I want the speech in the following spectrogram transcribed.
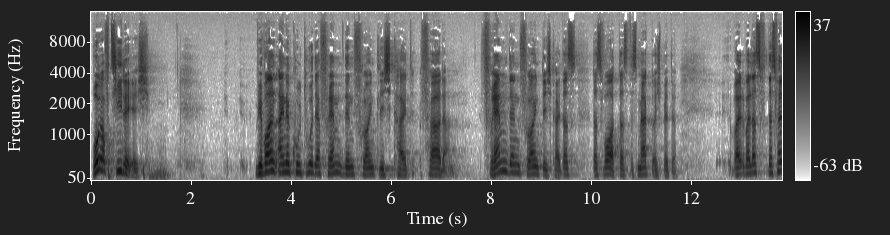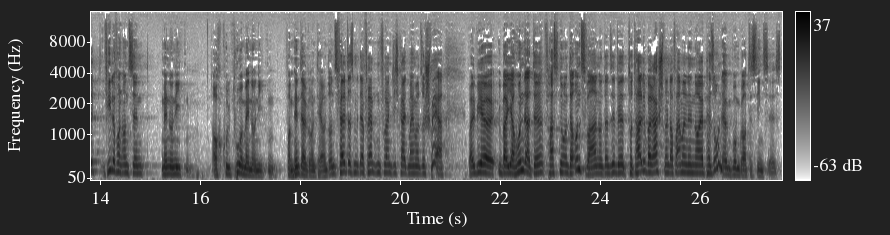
Worauf ziele ich? Wir wollen eine Kultur der Fremdenfreundlichkeit fördern. Fremdenfreundlichkeit, das, das Wort, das, das merkt euch bitte. Weil, weil das, das fällt, viele von uns sind Mennoniten, auch Kulturmennoniten vom Hintergrund her. Und uns fällt das mit der Fremdenfreundlichkeit manchmal so schwer, weil wir über Jahrhunderte fast nur unter uns waren und dann sind wir total überrascht, wenn auf einmal eine neue Person irgendwo im Gottesdienst ist.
